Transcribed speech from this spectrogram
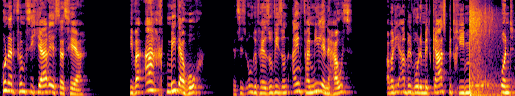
150 Jahre ist das her. Die war acht Meter hoch. Das ist ungefähr so wie so ein Einfamilienhaus. Aber die Ampel wurde mit Gas betrieben und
